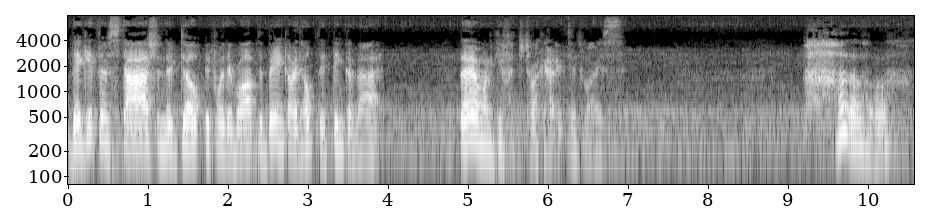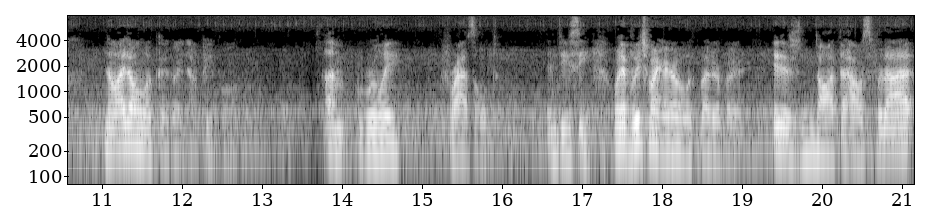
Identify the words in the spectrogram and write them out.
they get their stash and their dope before they rob the bank. I'd hope they think of that. But I don't want to give a drug addict advice. no, I don't look good right now, people. I'm really frazzled in DC. When I bleach my hair, it'll look better, but it is not the house for that.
